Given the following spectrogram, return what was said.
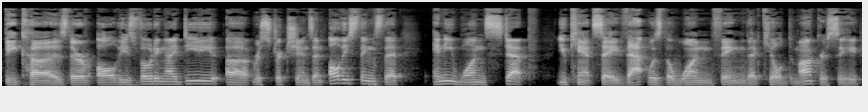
because there are all these voting ID uh, restrictions and all these things that any one step you can't say that was the one thing that killed democracy.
